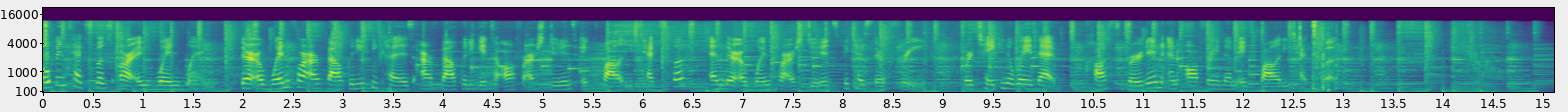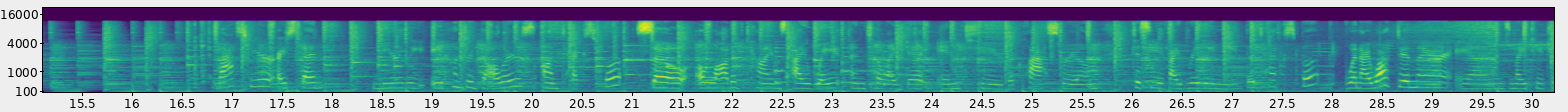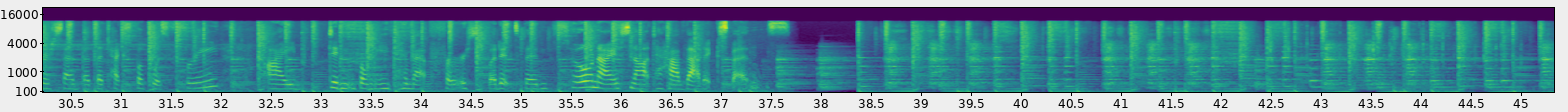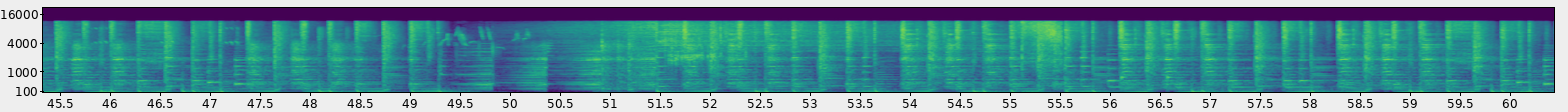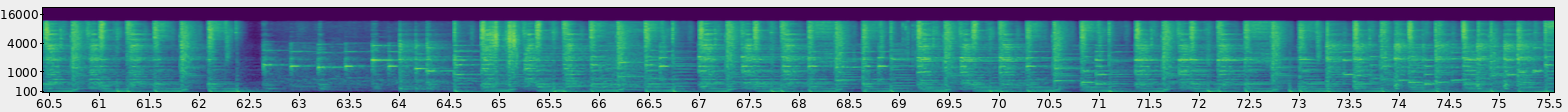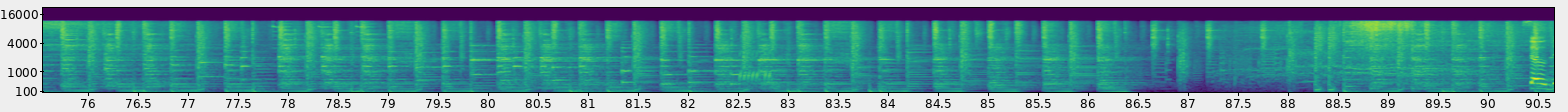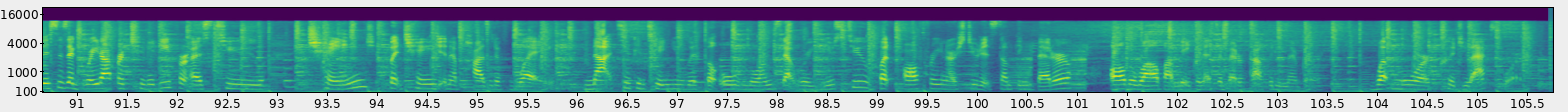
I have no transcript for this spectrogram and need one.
Open textbooks are a win-win. They're a win for our faculty because our faculty get to offer our students a quality textbook, and they're a win for our students because they're free. We're taking away that cost burden and offering them a quality textbook. Last year, I spent nearly $800 on textbooks. So a lot of times I wait until I get into the classroom to see if I really need the textbook. When I walked in there and my teacher said that the textbook was free, I didn't believe him at first, but it's been so nice not to have that expense. So this is a great opportunity for us to change, but change in a positive way. Not to continue with the old norms that we're used to, but offering our students something better, all the while by making us a better faculty member. What more could you ask for?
